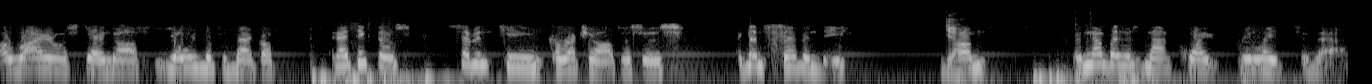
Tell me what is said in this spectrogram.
a riot or a standoff, you always look for backup. And I think those 17 correction officers against 70 Yeah. um, the number does not quite relate to that.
